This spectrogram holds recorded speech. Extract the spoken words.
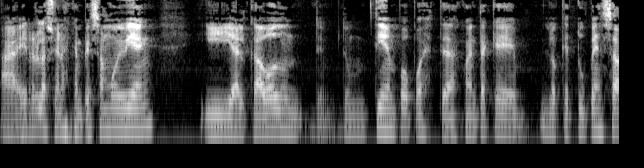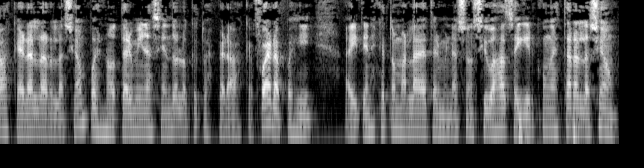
Hay relaciones que empiezan muy bien y al cabo de un, tiempo pues te das cuenta que lo que tú pensabas que era la relación pues no termina siendo lo que tú esperabas que fuera pues y ahí tienes que tomar la determinación si vas a seguir con esta relación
